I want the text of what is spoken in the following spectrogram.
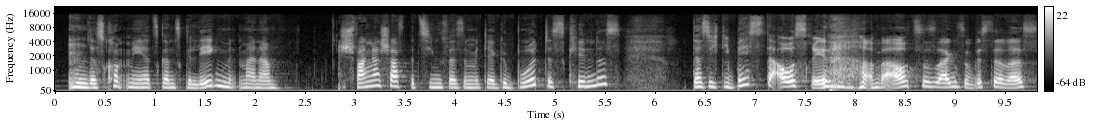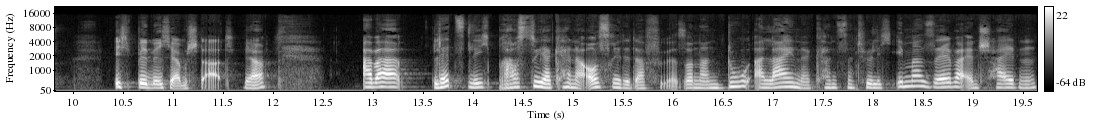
das kommt mir jetzt ganz gelegen mit meiner Schwangerschaft bzw. mit der Geburt des Kindes, dass ich die beste Ausrede habe, auch zu sagen, so wisst ihr was, ich bin nicht am Start, ja. Aber letztlich brauchst du ja keine Ausrede dafür, sondern du alleine kannst natürlich immer selber entscheiden,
